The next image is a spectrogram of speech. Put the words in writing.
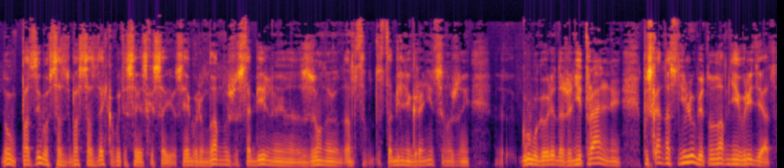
ну, позывов создать какой-то Советский Союз. Я говорю, нам нужна стабильная зона, стабильные границы нужны, грубо говоря, даже нейтральные. Пускай нас не любят, но нам не вредят.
